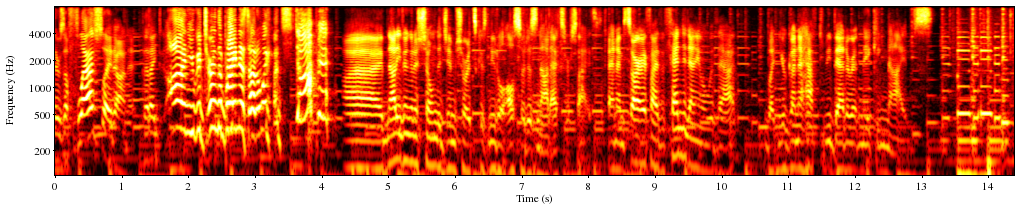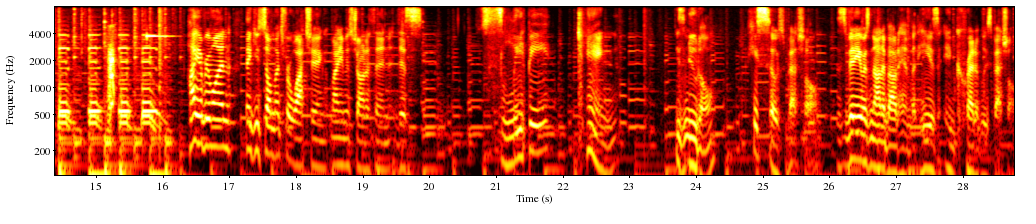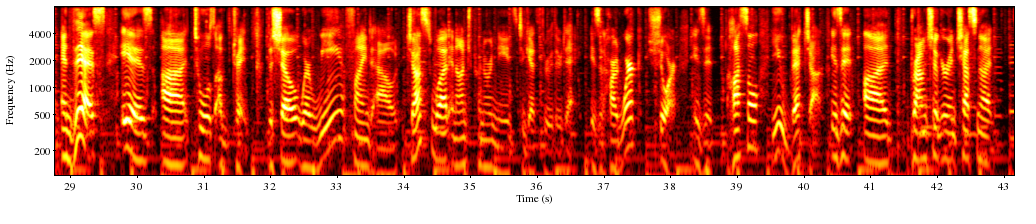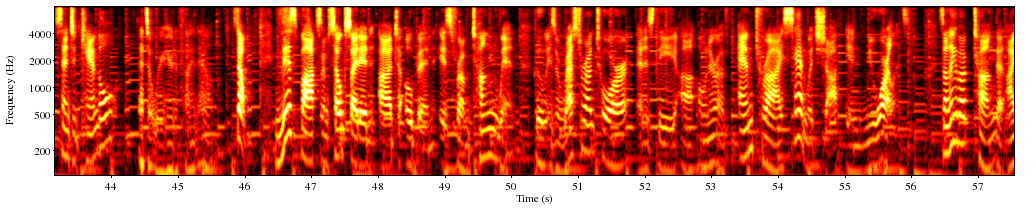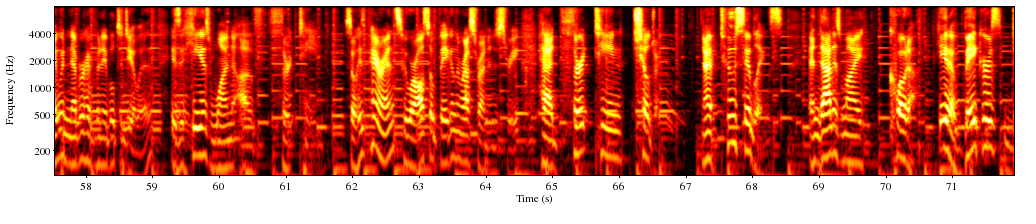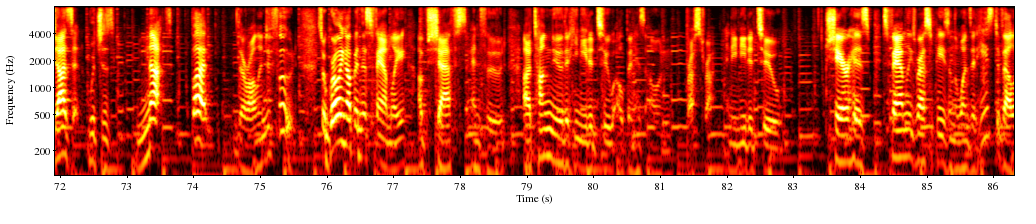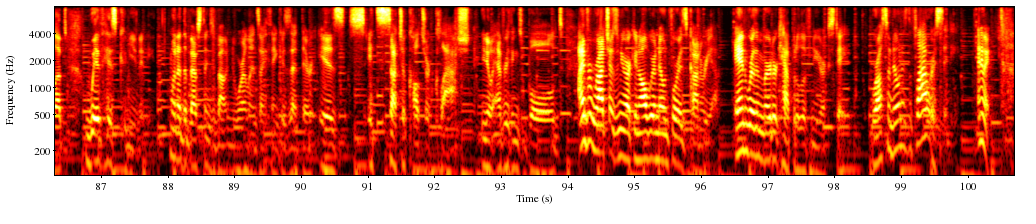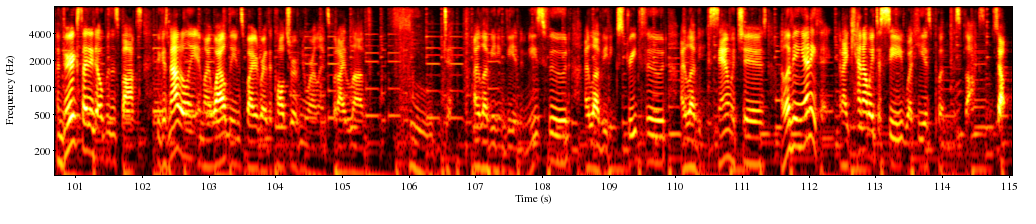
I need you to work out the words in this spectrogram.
There's a flashlight on it that I, oh, and you can turn the brightness on. Oh my God, stop it. I'm not even gonna show him the gym shorts because Noodle also does not exercise. And I'm sorry if I've offended anyone with that, but you're gonna have to be better at making knives. Hi everyone, thank you so much for watching. My name is Jonathan. This sleepy king is Noodle. He's so special. This video is not about him, but he is incredibly special. And this is uh, Tools of the Trade, the show where we find out just what an entrepreneur needs to get through their day. Is it hard work? Sure. Is it hustle? You betcha. Is it uh, brown sugar and chestnut scented candle? That's what we're here to find out. So this box I'm so excited uh, to open is from Tung Nguyen, who is a restaurateur and is the uh, owner of M Try Sandwich Shop in New Orleans. Something about Tung that I would never have been able to deal with is that he is one of 13. So his parents, who are also big in the restaurant industry, had 13 children. I have two siblings, and that is my quota. He had a baker's dozen, which is nuts, but they're all into food. So growing up in this family of chefs and food, uh, Tung knew that he needed to open his own restaurant and he needed to share his, his, family's recipes and the ones that he's developed with his community. One of the best things about New Orleans, I think, is that there is, it's such a culture clash. You know, everything's bold. I'm from Rochester, New York, and all we're known for is gonorrhea. And we're the murder capital of New York State. We're also known as the Flower City. Anyway, I'm very excited to open this box because not only am I wildly inspired by the culture of New Orleans, but I love food. I love eating Vietnamese food. I love eating street food. I love eating sandwiches. I love eating anything. And I cannot wait to see what he has put in this box. So,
